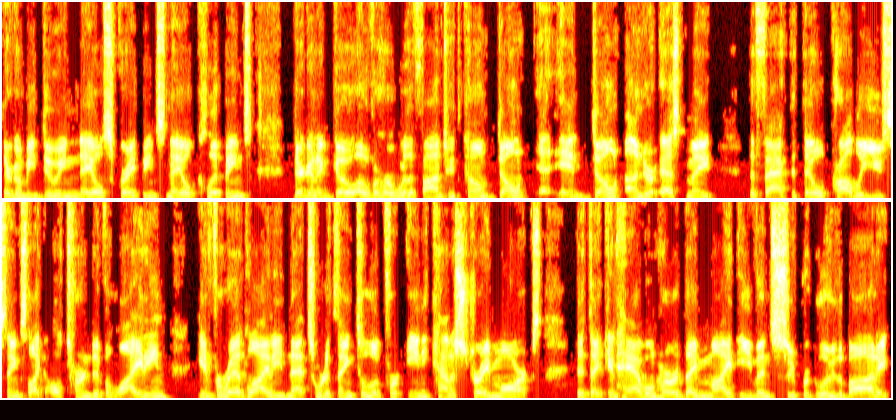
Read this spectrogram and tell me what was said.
they're going to be doing nail scrapings, nail clippings. They're going to go over her with a fine tooth comb. Don't and don't underestimate the fact that they will probably use things like alternative lighting, infrared lighting, that sort of thing to look for any kind of stray marks that they can have on her. They might even super glue the body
